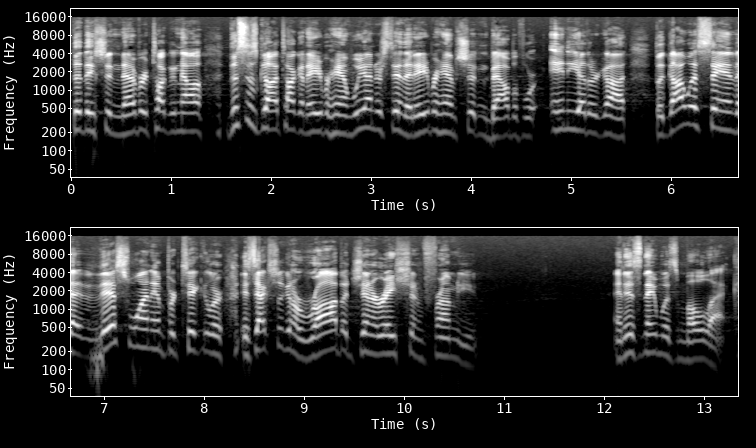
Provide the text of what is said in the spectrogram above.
that they should never talk to. Now, this is God talking to Abraham. We understand that Abraham shouldn't bow before any other God, but God was saying that this one in particular is actually going to rob a generation from you. And his name was Molech.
